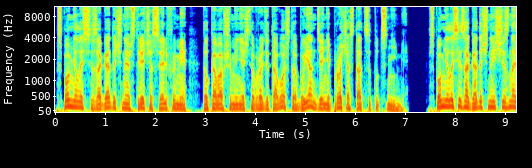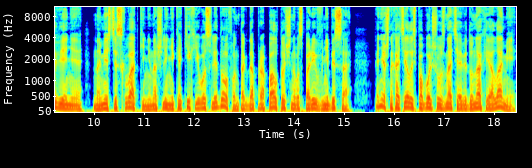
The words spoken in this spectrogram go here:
Вспомнилась загадочная встреча с эльфами, толковавшими нечто вроде того, что Буян день не прочь остаться тут с ними. Вспомнилось и загадочное исчезновение. На месте схватки не нашли никаких его следов, он тогда пропал, точно воспарив в небеса. Конечно, хотелось побольше узнать и о ведунах, и о ламии,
